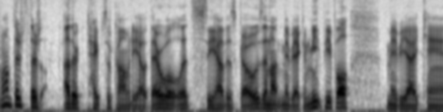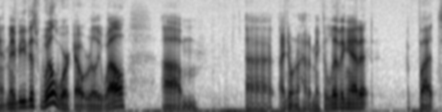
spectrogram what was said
well there's there's other types of comedy out there. Well let's see how this goes and uh, maybe i can meet people maybe i can maybe this will work out really well um, uh, i don't know how to make a living at it but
